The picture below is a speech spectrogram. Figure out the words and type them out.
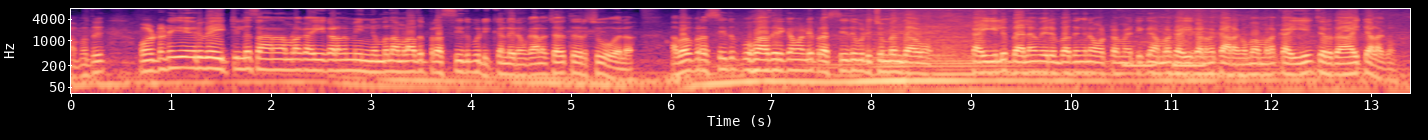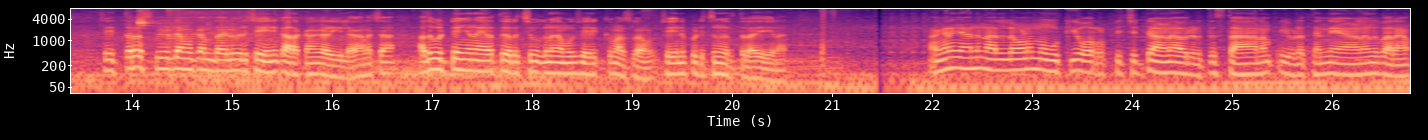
അപ്പോൾ അത് ഓൾറെഡി ഒരു വെയിറ്റ് ഉള്ള സാധനം നമ്മളെ കൈ കടന്ന് മിന്നുമ്പോൾ നമ്മളത് പ്രസ് ചെയ്ത് പിടിക്കേണ്ടി വരും. കാരണം വെച്ചാൽ അത് തീർച്ചു പോകുമല്ലോ അപ്പോൾ പ്രസ് ചെയ്ത് പോകാതിരിക്കാൻ വേണ്ടി പ്രസ് ചെയ്ത് പിടിച്ചുമ്പോൾ എന്താവും? കയ്യിൽ ബലം വരുമ്പോൾ അതിങ്ങനെ ഓട്ടോമാറ്റിക് നമ്മളെ കൈ കടന്ന് കറങ്ങുമ്പോൾ നമ്മളെ കൈ ചെറുതായിട്ട് ഇളകും. പക്ഷേ ഇത്ര സ്പീഡിൽ നമുക്ക് എന്തായാലും ഒരു ചെയിന് കറക്കാൻ കഴിയില്ല. കാരണം വെച്ചാൽ അത് വിട്ട് കഴിഞ്ഞാൽ നേരെ തെറിച്ച് വീക്കണത് നമുക്ക് ശരിക്കും മനസ്സിലാവും. ചെയിന് പിടിച്ച് നിർത്തലാണ് ചെയ്യണത് അങ്ങനെ ഞാൻ നല്ലോണം നോക്കി ഉറപ്പിച്ചിട്ടാണ് അവരുടെ അടുത്ത് സ്ഥാനം ഇവിടെ തന്നെയാണെന്ന് പറയാൻ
